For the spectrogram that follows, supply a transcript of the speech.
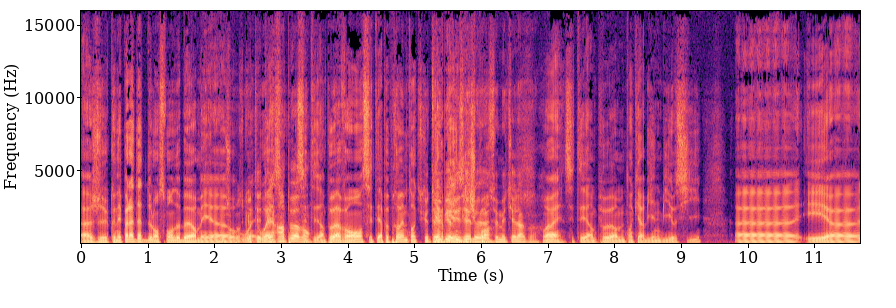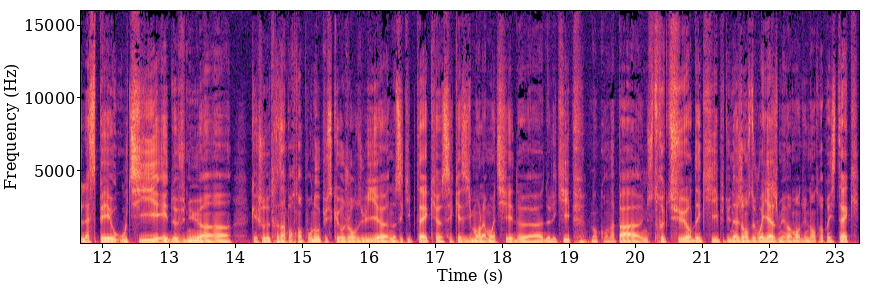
Euh, je connais pas la date de lancement d'Uber, mais euh, Je pense que ouais, un peu avant. C'était un peu avant. C'était à peu près en même temps Parce que tu ce métier-là. Ouais, ouais, c'était un peu en même temps qu'Airbnb aussi. Euh, et euh, l'aspect outil est devenu quelque chose de très important pour nous, puisque aujourd'hui, euh, nos équipes tech, c'est quasiment la moitié de, de l'équipe. Donc, on n'a pas une structure d'équipe d'une agence de voyage, mais vraiment d'une entreprise tech,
